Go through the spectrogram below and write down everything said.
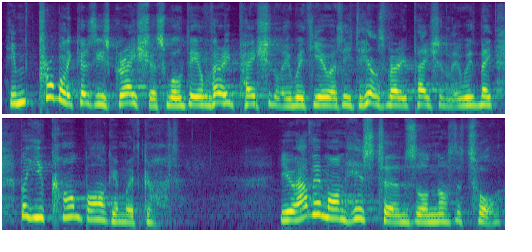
He probably, because he's gracious, will deal very patiently with you as he deals very patiently with me. But you can't bargain with God. You have him on his terms or not at all.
